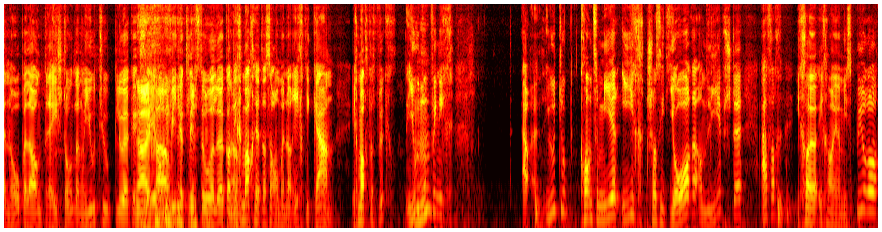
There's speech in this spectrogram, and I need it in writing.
einen oben lang, drei Stunden lang YouTube schauen Ja, gesehen auch. und Videoclips durchschauen. Und ich mache ja das auch noch richtig gern. Ich mache das wirklich. YouTube Mhm. finde ich. äh, YouTube konsumiere ich schon seit Jahren am liebsten. Einfach, ich habe ich habe ja mein Büro,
